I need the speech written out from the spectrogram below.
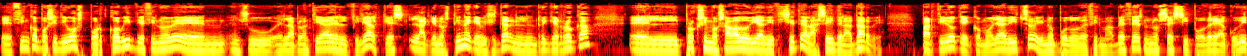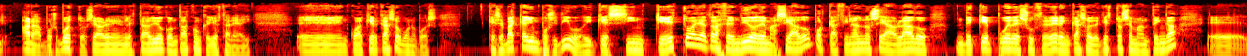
eh, cinco positivos por COVID-19 en, la plantilla del filial, que es la que nos tiene que visitar en el Enrique Roca el próximo sábado día 17 a las 6 de la tarde. Partido que, como ya he dicho, y no puedo decir más veces, no sé si podré acudir. Ahora, por supuesto, si abren el estadio, contad con que yo estaré ahí. Eh, en cualquier caso, bueno, pues que sepáis que hay un positivo y que sin que esto haya trascendido demasiado, porque al final no se ha hablado de qué puede suceder en caso de que esto se mantenga, eh,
